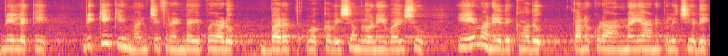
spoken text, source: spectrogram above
వీళ్ళకి విక్కీకి మంచి ఫ్రెండ్ అయిపోయాడు. భరత్ ఒక్క విషయంలోనే వైషు ఏమనేది కాదు. తను కూడా అన్నయ్య అని పిలిచేది.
